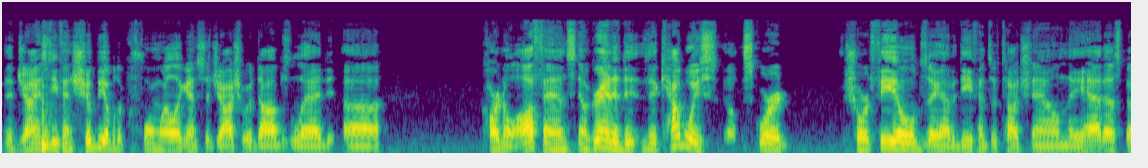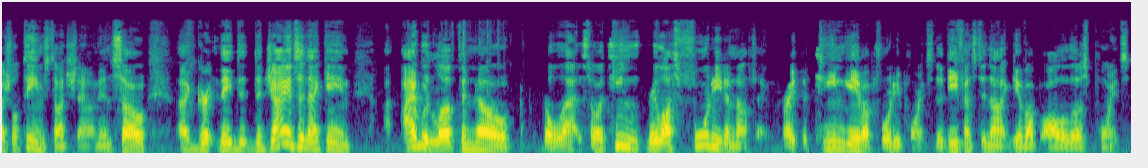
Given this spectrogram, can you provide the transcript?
the Giants defense should be able to perform well against the Joshua Dobbs led uh, Cardinal offense. Now, granted, the, Cowboys uh, scored short fields. They had a defensive touchdown. They had a special teams touchdown, and so uh, they the Giants in that game. I would love to know the last. So a team they lost forty to nothing. Right, the team gave up forty points. The defense did not give up all of those points.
